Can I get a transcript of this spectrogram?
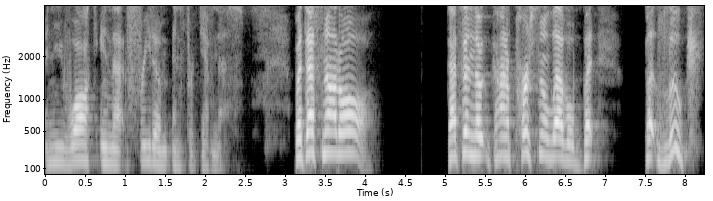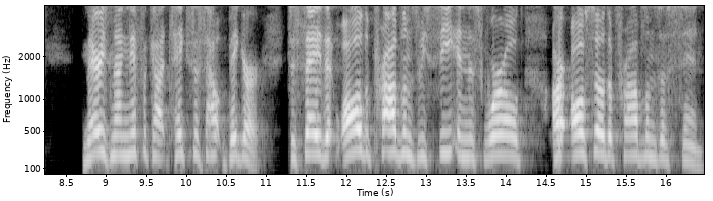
And you walk in that freedom and forgiveness. But that's not all. That's in the kind of personal level. But, but Luke, Mary's Magnificat takes us out bigger to say that all the problems we see in this world are also the problems of sin.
